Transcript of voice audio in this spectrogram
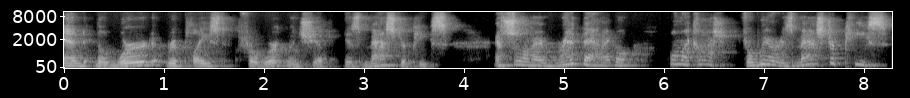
and the word replaced for workmanship is masterpiece. And so when I read that, I go, oh my gosh, for we are his masterpiece,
